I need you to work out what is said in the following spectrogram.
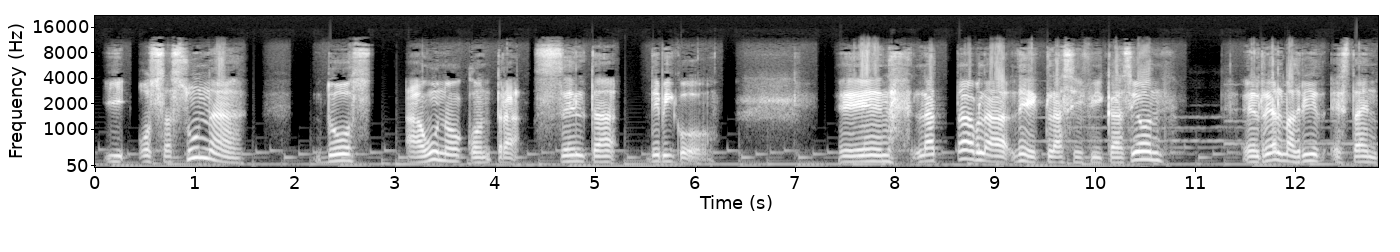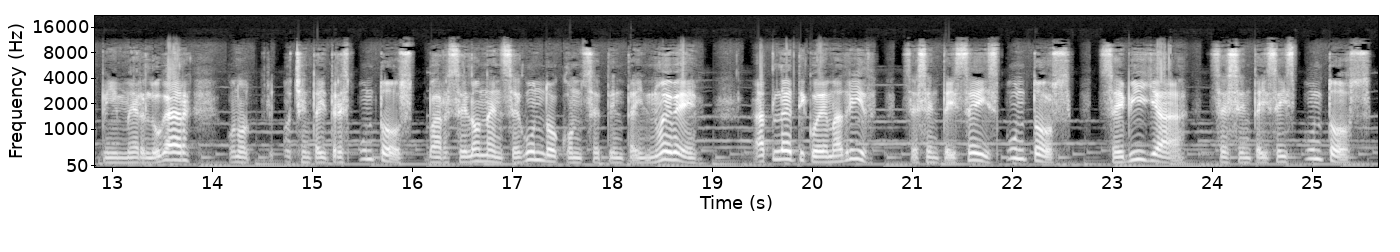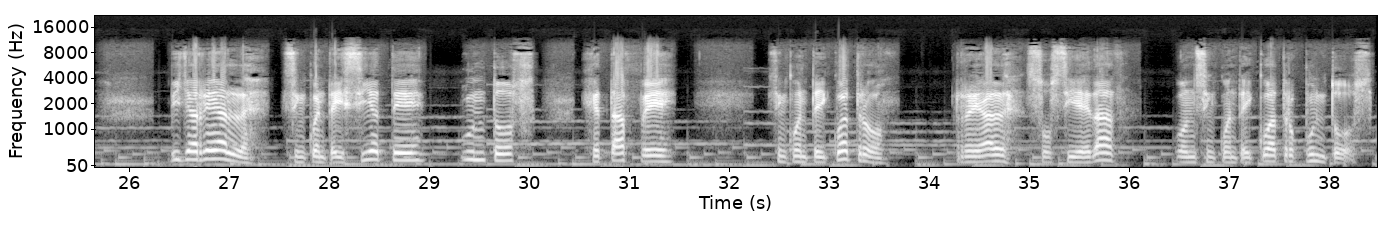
Y Osasuna 2 a 1 contra Celta de Vigo. En la tabla de clasificación, el Real Madrid está en primer lugar con 83 puntos, Barcelona en segundo con 79, Atlético de Madrid 66 puntos, Sevilla 66 puntos, Villarreal 57 puntos, Getafe 54, Real Sociedad con 54 puntos.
